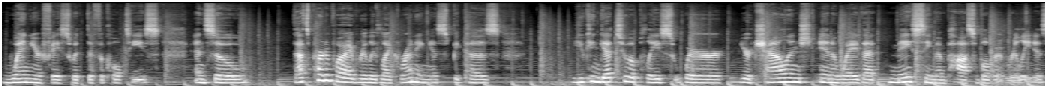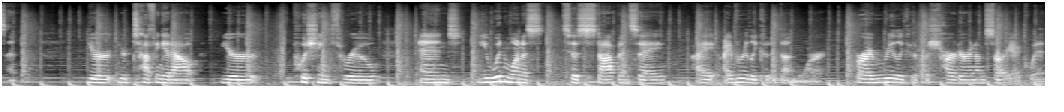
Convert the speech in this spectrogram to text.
when you're faced with difficulties. And so that's part of why I really like running is because you can get to a place where you're challenged in a way that may seem impossible but really isn't. You're you're toughing it out, you're pushing through and you wouldn't want us to stop and say, I, I really could have done more, or I really could have pushed harder, and I'm sorry I quit.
